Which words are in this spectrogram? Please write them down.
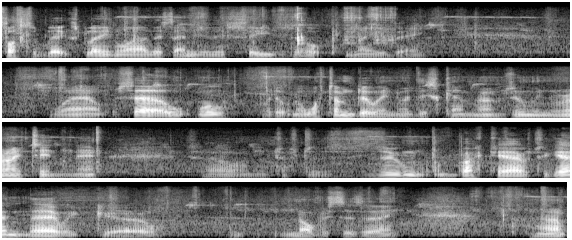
possibly explain why this engine is seized up, maybe. Wow, so, oh, I don't know what I'm doing with this camera, I'm zooming right in now. So I'm going to have to zoom back out again. There we go. Novices, eh? Um,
